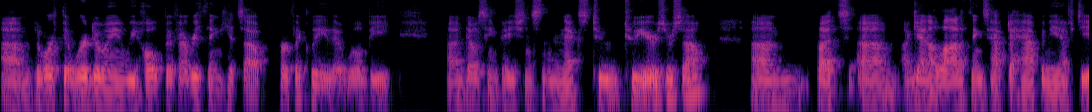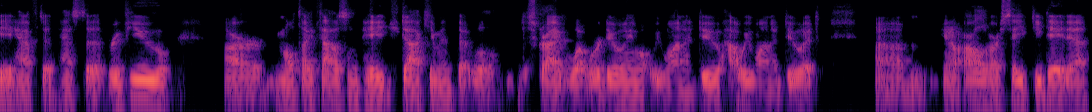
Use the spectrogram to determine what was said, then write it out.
Um, the work that we're doing, we hope if everything hits out perfectly, that we'll be uh, dosing patients in the next two two years or so. Um, but um, again, a lot of things have to happen. The FDA have to has to review our multi-thousand page document that will describe what we're doing, what we want to do, how we want to do it, um, you know, all of our safety data.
